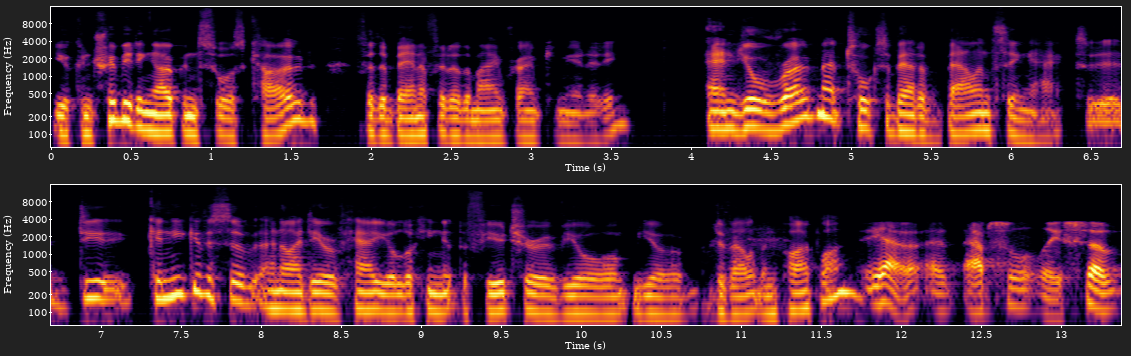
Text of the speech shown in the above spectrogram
you're contributing open source code for the benefit of the mainframe community. And your roadmap talks about a balancing act. Uh, you, can you give us a, an idea of how you're looking at the future of your your development pipeline? Yeah, absolutely. So,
